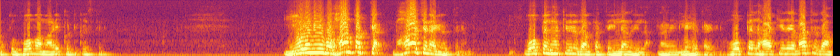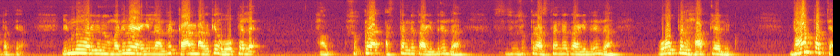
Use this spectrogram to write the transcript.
ಮತ್ತು ಹೋಮ ಮಾಡಿ ಕೊಟ್ಟು ಕಳಿಸ್ತೀನಿ. ಏಳನೇ ದಾಂಪತ್ಯ, ಬಹಳ ಚೆನ್ನಾಗಿರುತ್ತೆ ನಿಮ್ದು. ಓಪೆಲ್ ಹಾಕಿದ್ರೆ ದಾಂಪತ್ಯ, ಇಲ್ಲಾಂದ್ರೆ ಇಲ್ಲ. ನಾನು ಈಗಲೇ ಹೇಳ್ತಾ ಇದ್ದೀನಿ. ಓಪೆಲ್ ಹಾಕಿದರೆ ಮಾತ್ರ ದಾಂಪತ್ಯ. ಇನ್ನೂವರೆಗೂ ನೀವು ಮದುವೆ ಆಗಿಲ್ಲ ಅಂದ್ರೆ ಕಾರಣ ಅದಕ್ಕೆ ಓಪೆಲ್ಲೇ ಹೌದು. ಶುಕ್ರ ಅಸ್ತಂಗತ ಆಗಿದ್ರಿಂದ ಶು- ಶುಕ್ರ ಅಸ್ತಂಗತ ಆಗಿದ್ರಿಂದ ಓಪೆಲ್ ಹಾಕಲೇಬೇಕು. ದಾಂಪತ್ಯ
